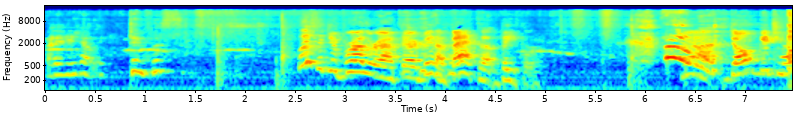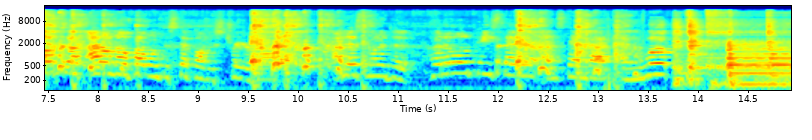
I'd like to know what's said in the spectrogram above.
why did you tell me? Doofus. Listen, your brother out there being a backup beeper. Now, don't get your hopes up. I don't know if I want to step on this tree or not. I just wanted to put a little piece there and stand back and look.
